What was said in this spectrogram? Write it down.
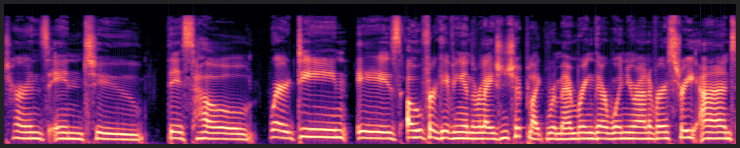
turns into this whole where Dean is overgiving in the relationship, like remembering their one year anniversary, and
